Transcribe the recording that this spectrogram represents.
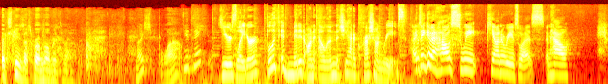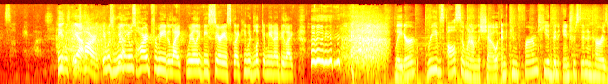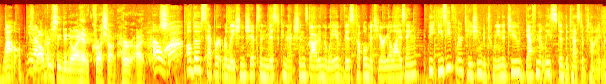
Excuse us for a moment. Uh, nice blouse. You think? Years later, Bullock admitted on Ellen that she had a crush on Reeves. I think about how sweet Keanu Reeves was and how handsome he was. He was, it Yeah. was hard. It was really, Yeah. it was hard for me to like really be serious. Like he would look at me and I'd be like, Later, Reeves also went on the show and confirmed he had been interested in her as well. She obviously didn't know I had a crush on her either. Oh, wow. Although separate relationships and missed connections got in the way of this couple materializing, the easy flirtation between the two definitely stood the test of time.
